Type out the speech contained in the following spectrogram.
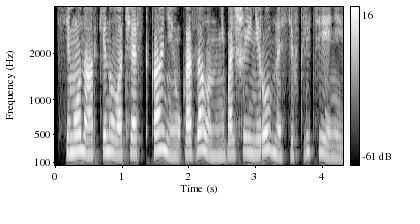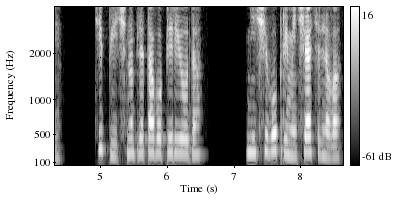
Симона откинула часть ткани и указала на небольшие неровности в плетении. Типично для того периода. Ничего примечательного,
